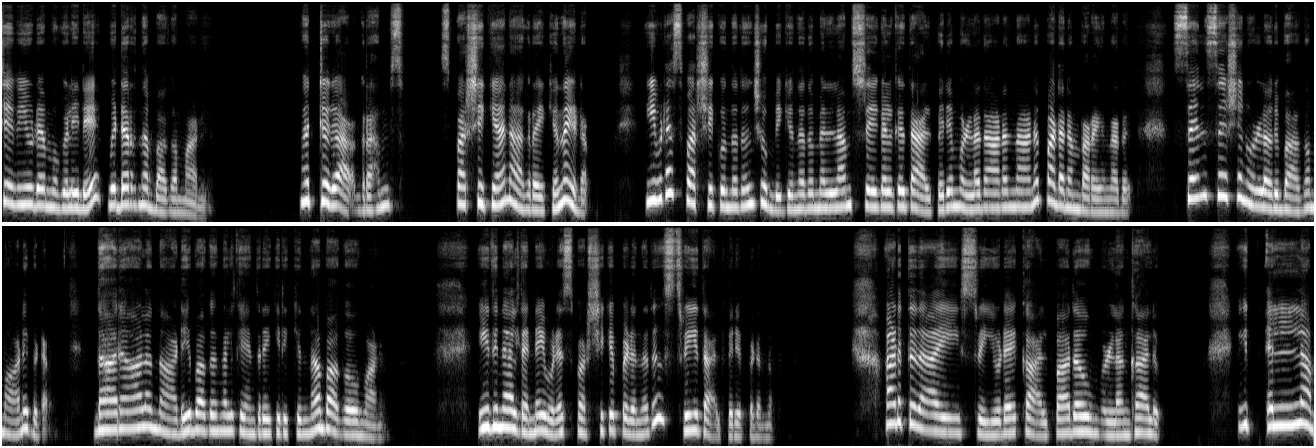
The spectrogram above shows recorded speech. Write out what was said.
ചെവിയുടെ മുകളിലെ വിടർന്ന ഭാഗമാണ്. മറ്റൊരു ആഗ്രഹം സ്പർശിക്കാൻ ആഗ്രഹിക്കുന്ന ഇടം. ഇവിടെ സ്പർശിക്കുന്നതും ചുംബിക്കുന്നതും എല്ലാം സ്ത്രീകൾക്ക് താല്പര്യമുള്ളതാണെന്നാണ് പഠനം പറയുന്നത്. സെൻസേഷൻ ഉള്ള ഒരു ഭാഗമാണ് ഇവിടെ ധാരാളം നാഡീഭാഗങ്ങൾ കേന്ദ്രീകരിക്കുന്ന ഭാഗവുമാണ്. ഇതിനാൽ തന്നെ ഇവിടെ സ്പർശിക്കപ്പെടുന്നത് സ്ത്രീ താല്പര്യപ്പെടുന്നു. അടുത്തതായി സ്ത്രീയുടെ കാൽപാദവും ഉള്ളങ്കാലും. എല്ലാം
